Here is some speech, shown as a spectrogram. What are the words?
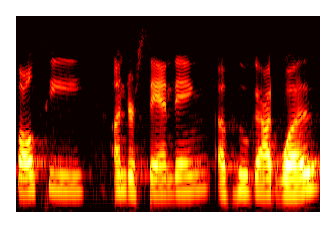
faulty understanding of who God was,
